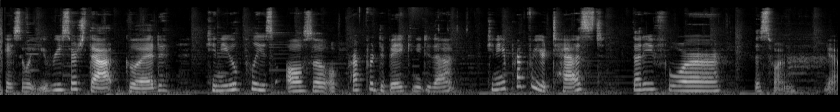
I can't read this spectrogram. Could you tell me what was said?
Okay, so what you researched that, good. Can you please also oh, prep for debate? Can you do that? Can you prep for your test? Study for this one. Yeah,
